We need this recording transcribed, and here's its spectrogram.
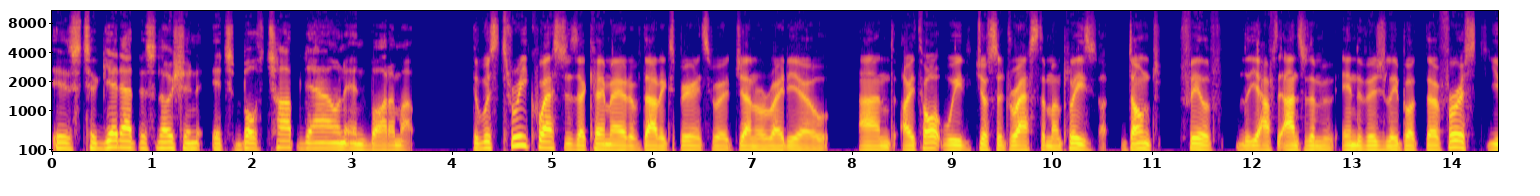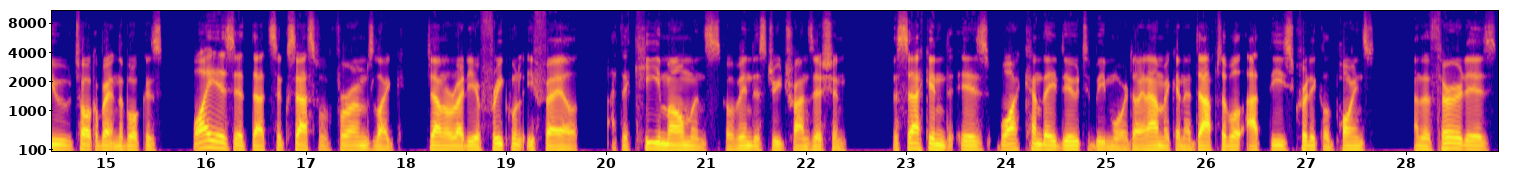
is to get at this notion it's both top down and bottom up. There was three questions that came out of that experience with General Radio, and I thought we'd just address them. And please uh, don't feel that you have to answer them individually. But the first you talk about in the book is why is it that successful firms like General Radio frequently fail at the key moments of industry transition? The second is what can they do to be more dynamic and adaptable at these critical points? And the third is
